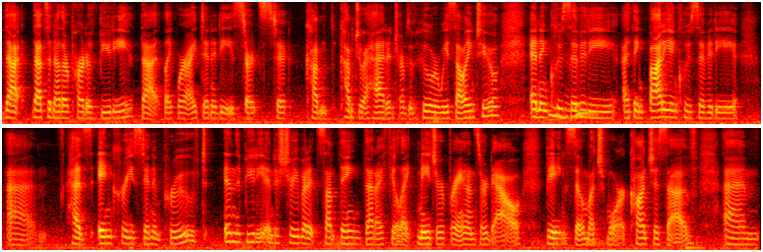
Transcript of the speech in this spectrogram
that that's another part of beauty that like where identity starts to come come to a head in terms of who are we selling to and Mm-hmm. inclusivity i think body inclusivity um, has increased and improved in the beauty industry but it's something that i feel like major brands are now being so much more conscious of um,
